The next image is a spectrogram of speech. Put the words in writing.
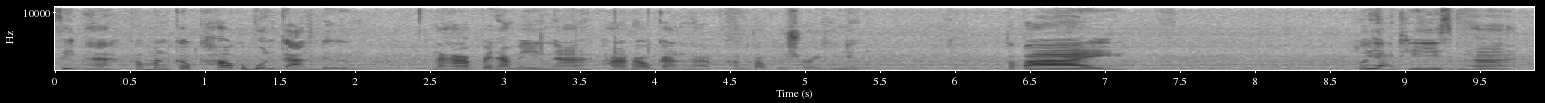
50ฮะก็มันก็เข้ากระบวนการเดิมนะคะไปทำเองนะ ค่าเท่ากันครับคำตอบคือช้อยที่ 1 ต่อไป ตัวอย่างที่ 25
